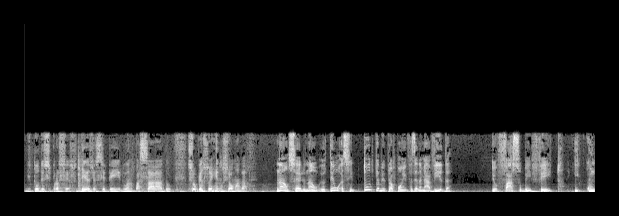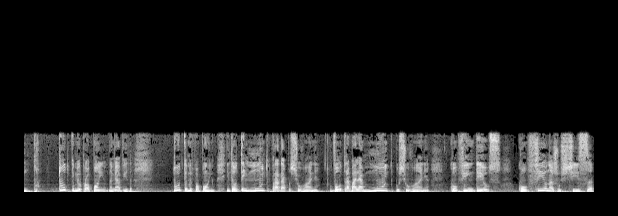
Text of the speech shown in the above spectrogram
de todo esse processo, desde a CPI do ano passado, o senhor pensou em renunciar ao mandato? Não, Célio, não. Eu tenho, assim, tudo que eu me proponho fazer na minha vida, eu faço bem feito e cumpro. Tudo que me proponho na minha vida tudo que eu me proponho. Então eu tenho muito para dar para Silvânia, vou trabalhar muito por Silvânia, confio em Deus, confio na justiça,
